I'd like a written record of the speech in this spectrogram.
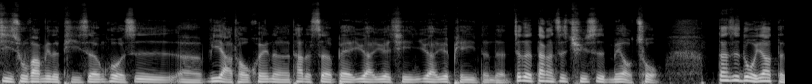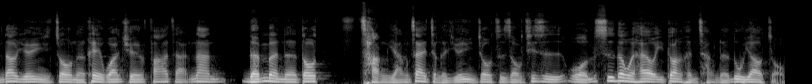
技术方面的提升，或者是呃，VR 头盔呢，它的设备越来越轻、越来越便宜等等，这个当然是趋势，没有错。但是如果要等到元宇宙呢，可以完全发展，那人们呢都徜徉在整个元宇宙之中，其实我是认为还有一段很长的路要走。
